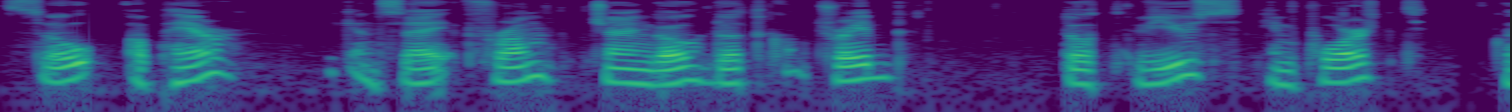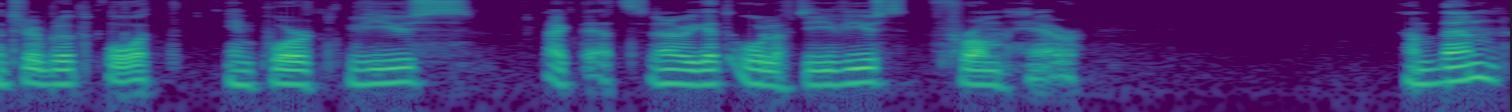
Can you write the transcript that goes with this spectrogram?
So up here we can say from django.contrib.views import contrib.auth import views like that. So now we get all of the views from here. And then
